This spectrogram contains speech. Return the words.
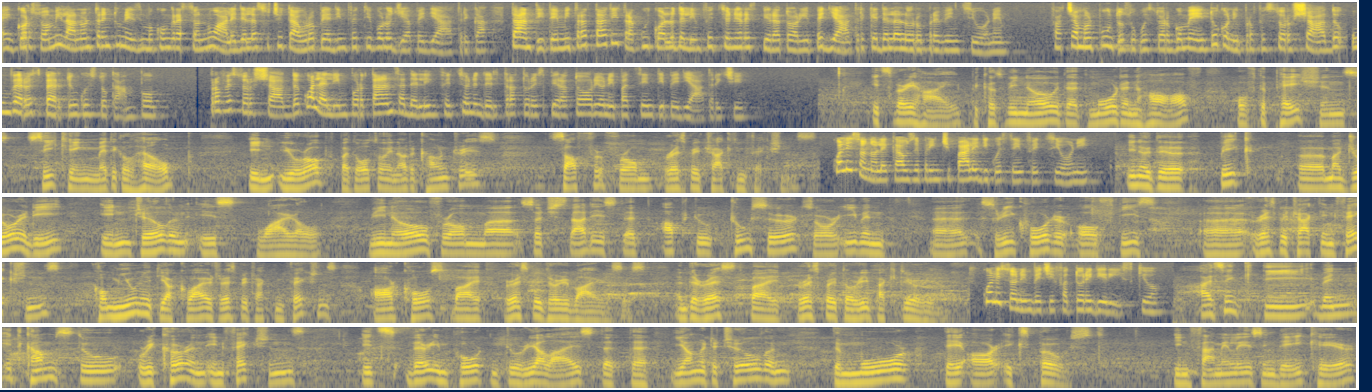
È in corso a Milano il 31 congresso annuale della Società Europea di Infettivologia Pediatrica. Tanti temi trattati, tra cui quello delle infezioni respiratorie pediatriche e della loro prevenzione. Facciamo il punto su questo argomento con il professor Shad, un vero esperto in questo campo. Professor Shad, qual è l'importanza delle infezioni del tratto respiratorio nei pazienti pediatrici? It's very high because we know that more than half of the patients seeking medical help in Europe, but also in other countries, suffer from respiratory tract infections. Quali sono le cause principali di queste infezioni? You know, the big uh, majority in children is viral. We know from uh, such studies that up to two thirds or even uh, three quarter of these uh, respiratory tract infections, community acquired respiratory tract infections, are caused by respiratory viruses and the rest by respiratory bacteria. Quali sono invece i fattori di rischio? I think the, when it comes to recurrent infections, it's very important to realize that the younger the children, the more they are exposed in families, in daycare,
